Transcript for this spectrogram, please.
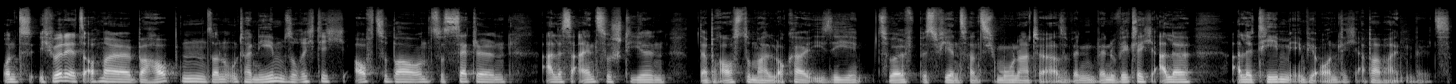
Und ich würde jetzt auch mal behaupten, so ein Unternehmen so richtig aufzubauen, zu setteln, alles einzustielen, da brauchst du mal locker easy 12 bis 24 Monate. Also wenn, wenn du wirklich alle, alle Themen irgendwie ordentlich abarbeiten willst.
